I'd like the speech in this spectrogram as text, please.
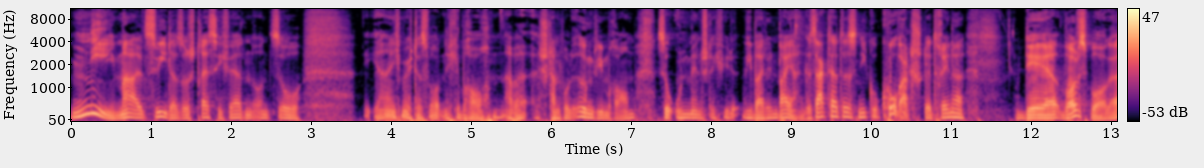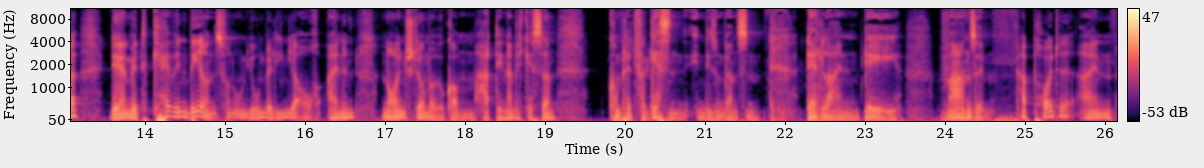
niemals wieder so stressig werden und so ja, ich möchte das Wort nicht gebrauchen, aber es stand wohl irgendwie im Raum, so unmenschlich wie, wie bei den Bayern. Gesagt hat es Nico Kovac, der Trainer der Wolfsburger, der mit Kevin Behrens von Union Berlin ja auch einen neuen Stürmer bekommen hat. Den habe ich gestern komplett vergessen in diesem ganzen Deadline Day Wahnsinn. Hab heute ein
